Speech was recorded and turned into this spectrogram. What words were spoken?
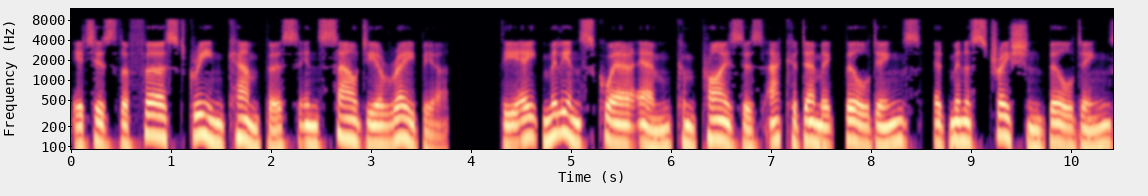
It is the first green campus in Saudi Arabia. The 8 million square m comprises academic buildings, administration buildings,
